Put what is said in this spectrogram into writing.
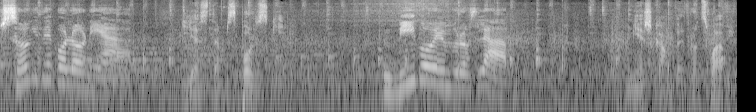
Soy de Polonia. Jestem z Polski. Vivo en Wrocław. Mieszkam we Wrocławiu.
